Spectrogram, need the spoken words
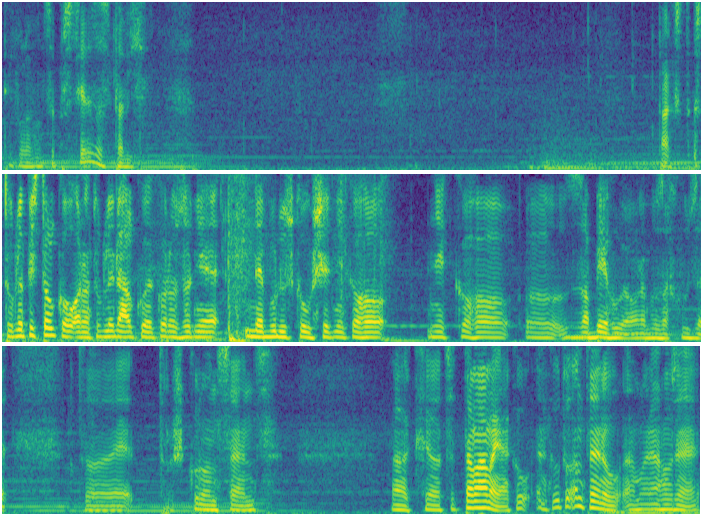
Ty vole, on se prostě nezastaví. Tak, s, s touhle pistolkou a na tuhle dálku jako rozhodně nebudu zkoušet někoho, někoho uh, za běhu, jo, nebo za chůze. To je trošku nonsens. Tak, co tam máme? Nějakou, nějakou tu anténu, tamhle nahoře.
